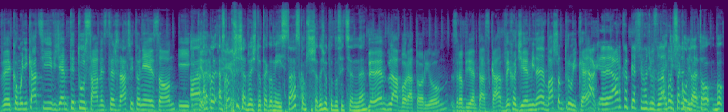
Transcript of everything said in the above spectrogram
w komunikacji widziałem Tytusa, więc też raczej to nie jest on. I, i A, tyle. Arkol, a skąd przyszedłeś do tego miejsca? Skąd przyszedłeś? Bo to dosyć cenne. Byłem w laboratorium, zrobiłem taska, wychodziłem, minąłem waszą trójkę. Tak, e, Arkel pierwszy chodził z Ej, labo to i sekunda, to, bo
